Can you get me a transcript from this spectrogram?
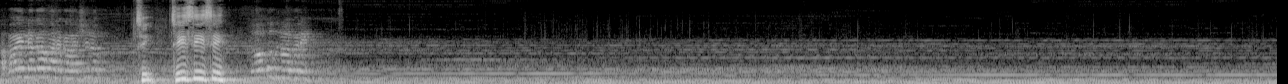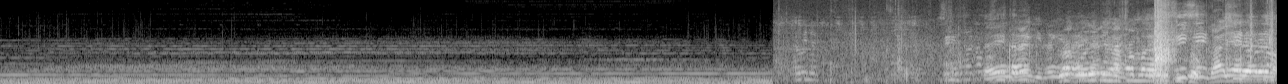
Apague la cámara, caballero. Sí, sí, sí, sí. Todo contra la pared. Tranqui, tranqui. Tranqui. Sí, sí, sí, no, no, no.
